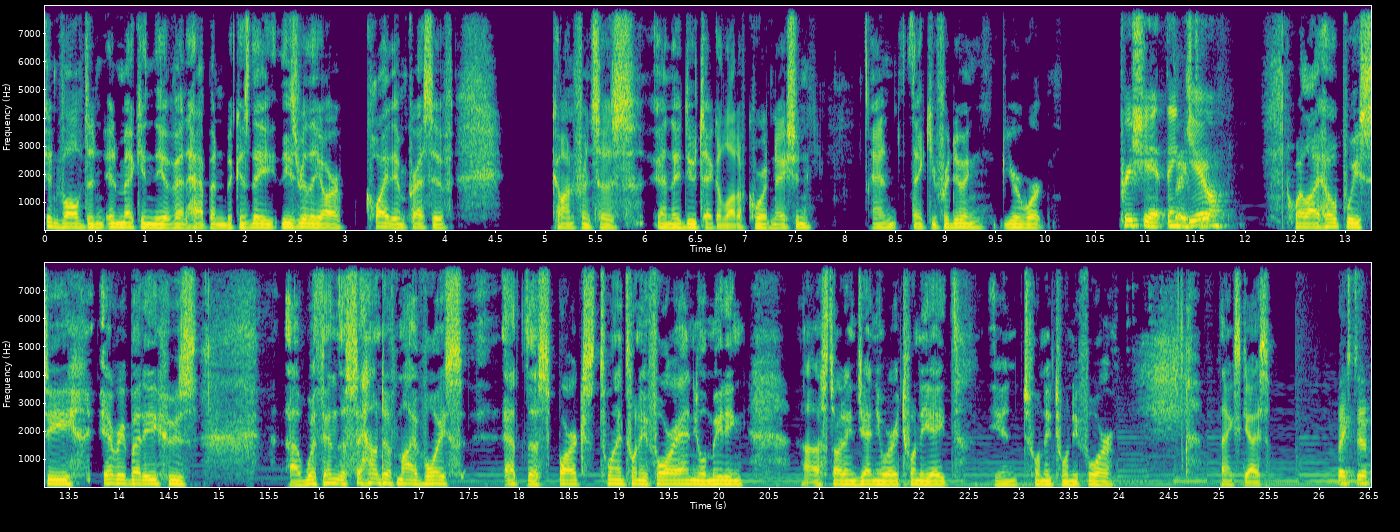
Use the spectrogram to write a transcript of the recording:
involved in, in making the event happen because they these really are quite impressive conferences and they do take a lot of coordination. And thank you for doing your work. Appreciate it. Thank Thanks, you. Well, I hope we see everybody who's uh, within the sound of my voice at the Sparks 2024 annual meeting uh, starting January 28th in 2024. Thanks, guys. Thanks, Tip.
